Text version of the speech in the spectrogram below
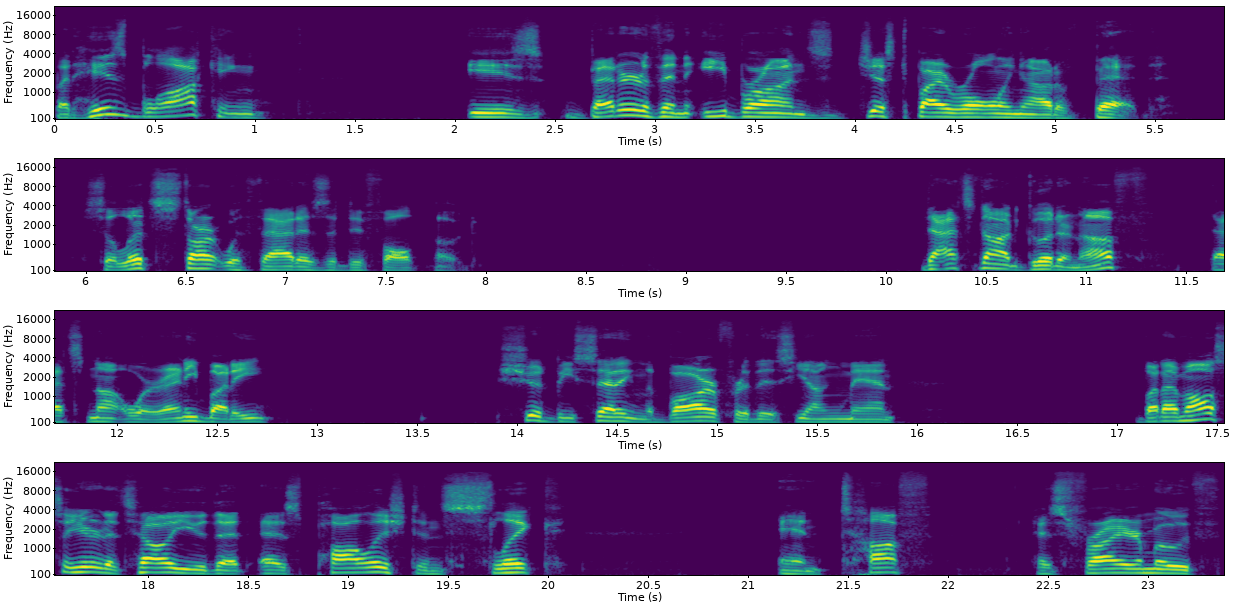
but his blocking is better than Ebron's just by rolling out of bed. So let's start with that as a default mode. That's not good enough. That's not where anybody should be setting the bar for this young man. But I'm also here to tell you that as polished and slick and tough as Freiermuth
